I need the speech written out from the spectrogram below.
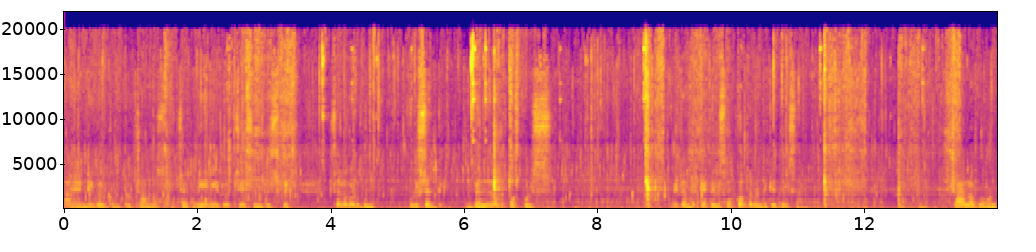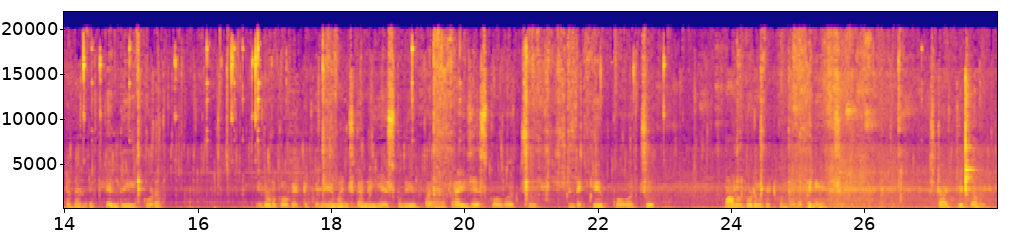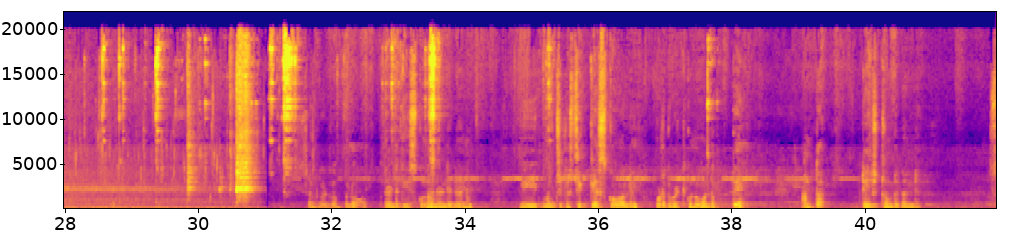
Hi అండి welcome to చామస్ kitchen. నేను ఈరోజు చేసిన రెసిపీ సెలగడదుం పులుసు అండి. బెల్లంతో పులుసు. మీకు అందరికీ తెలుసా? కొంతమందికే తెలుసా? చాలా బాగుంటుందండి. హెల్తీ కూడా. ఇది ఉడకబెట్టుకుని మంచిగా నెయ్యి వేసుకుని ఫ్రై- ఫ్రై చేసుకోవచ్చు. అంటే వేపుకోవచ్చు. మామూలుగా ఉడకబెట్టుకుని కూడా తినేయచ్చు. స్టార్ట్ చేద్దాం. శనగడ్డ దుంపలు రెండు తీసుకున్నానండి నేను. ఇవి మంచిగా చెక్కేసుకోవాలి ఉడకబెట్టుకుని వండుకుంటే అంత టేస్ట్ ఉండదండి.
